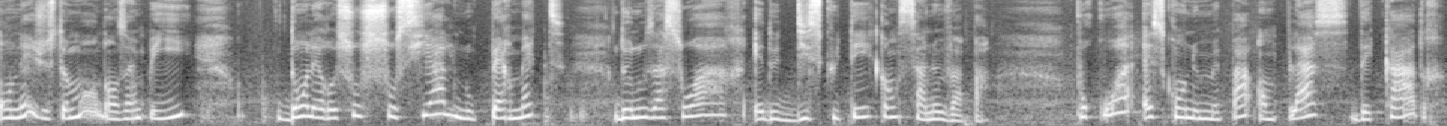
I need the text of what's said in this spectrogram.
on est justement dans un pays dont les ressources sociales nous permettent de nous asseoir et de discuter quand ça ne va pas. Pourquoi est-ce qu'on ne met pas en place des cadres?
